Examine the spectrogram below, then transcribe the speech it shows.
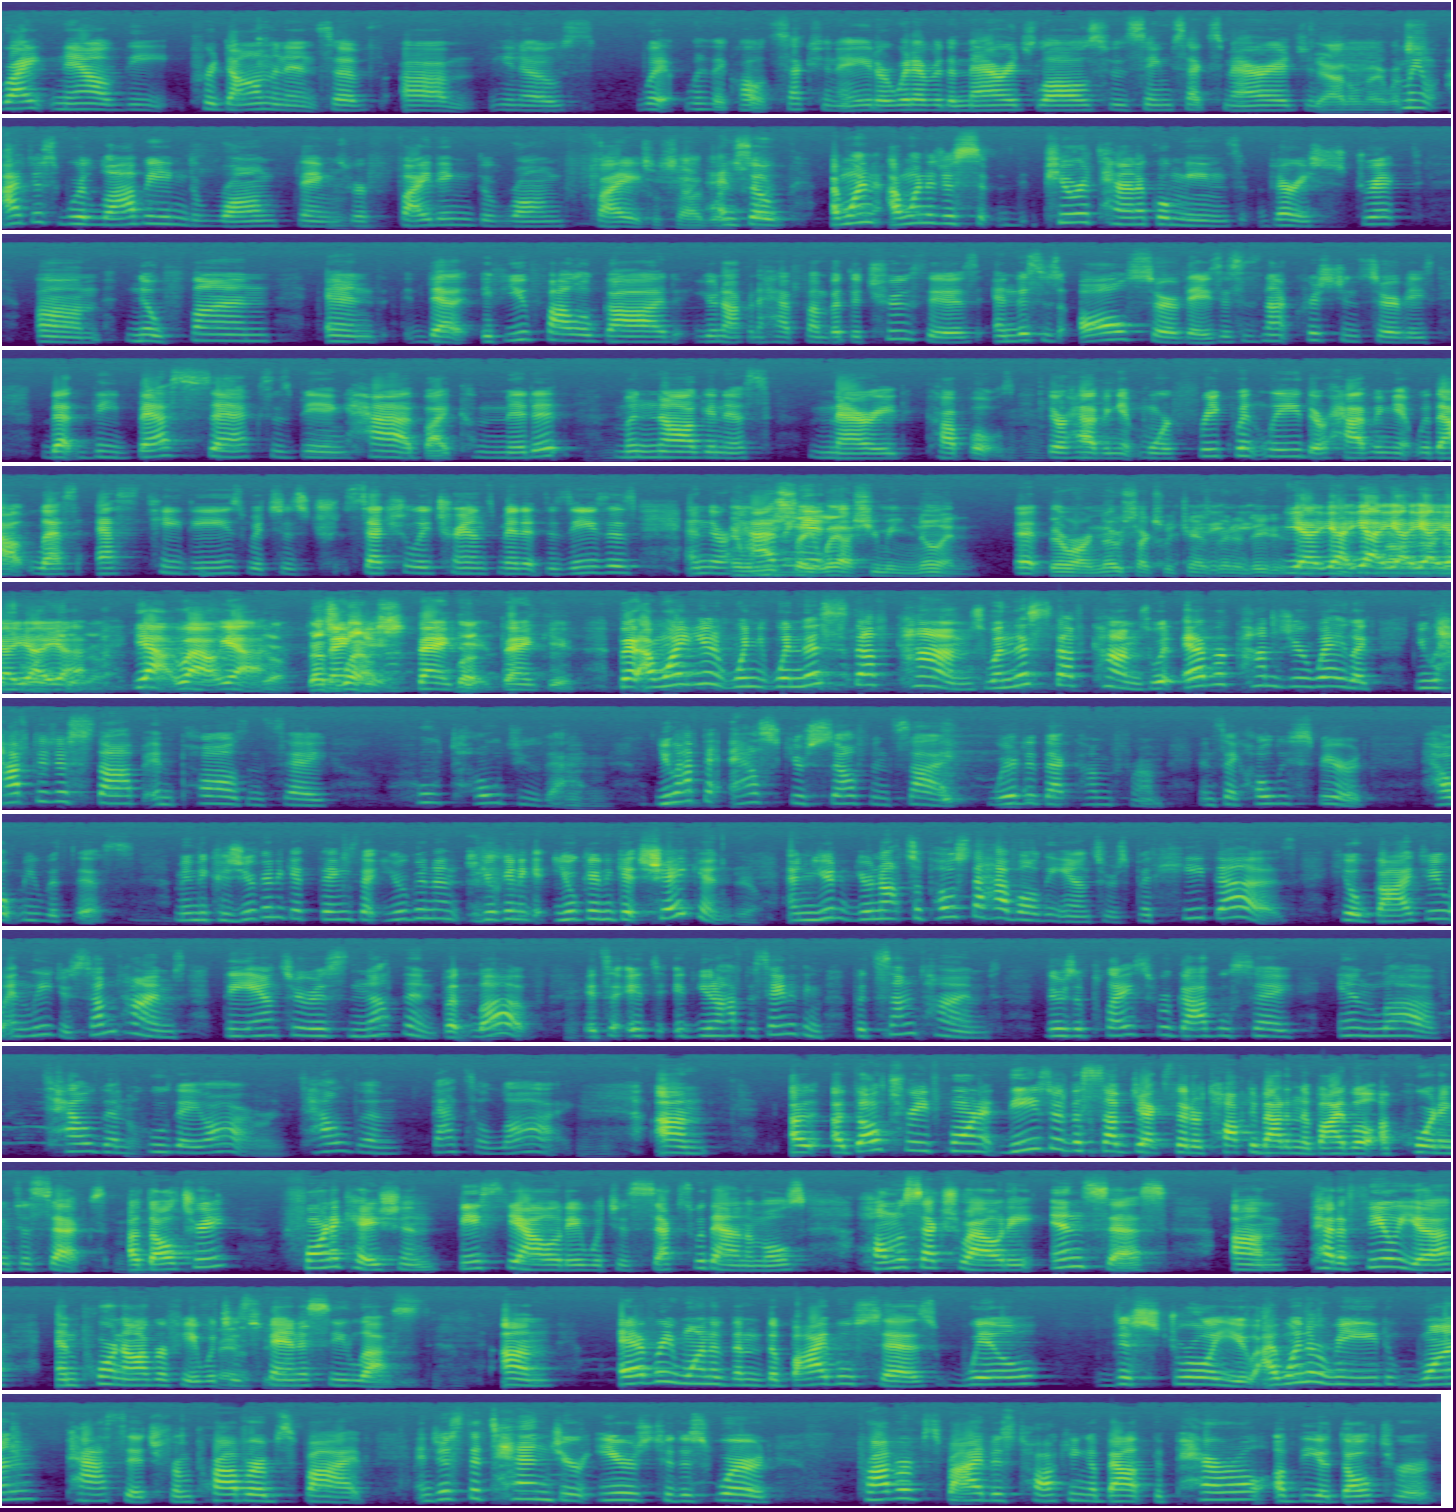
right now the predominance of um, you know what, what do they call it, Section 8 or whatever, the marriage laws for the same sex marriage. And, yeah, I don't know. What's... I mean, I just, we're lobbying the wrong things. Mm-hmm. We're fighting the wrong fight. It's a sideways And so fight. I want, I want to just, puritanical means very strict, um, no fun, and that if you follow God, you're not going to have fun. But the truth is, and this is all surveys, this is not Christian surveys, that the best sex is being had by committed, mm-hmm. monogamous, married couples. Mm-hmm. They're having it more frequently, they're having it without less STDs, which is tr- sexually transmitted diseases, and they're and having when you say it, less, you mean none. Uh, there are no sexually transmitted diseases. Yeah, yeah, yeah, yeah, yeah, yeah, yeah, yeah. Yeah, well, yeah. yeah. That's thank less. You, thank you, thank you. But I want you, when, when this stuff comes, when this stuff comes, whatever comes your way, like you have to just stop and pause and say, who told you that? Mm-hmm. You have to ask yourself inside, where did that come from? And say, Holy Spirit, help me with this. I mean, because you're going to get things that you're going to you're going to get you're going to get shaken, yeah. and you, you're not supposed to have all the answers, but He does. He'll guide you and lead you. Sometimes the answer is nothing but love. Mm-hmm. It's it's it, you don't have to say anything, but sometimes there's a place where God will say, in love, tell them who they are. Tell them that's a lie. Mm-hmm. Um, adultery, fornication, these are the subjects that are talked about in the Bible according to sex. Mm-hmm. Adultery, fornication, bestiality, which is sex with animals, homosexuality, incest, um, pedophilia, and pornography, which fantasy. is fantasy lust. Mm-hmm. Um, every one of them, the Bible says, will destroy you. I want to read one passage from Proverbs 5 and just attend your ears to this word. Proverbs 5 is talking about the peril of the adulterer.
